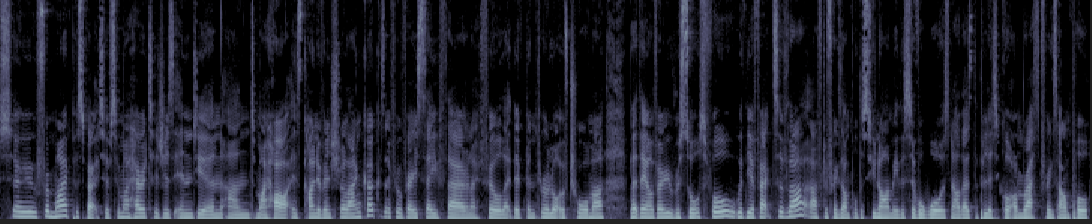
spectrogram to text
So, from my perspective, so my heritage is Indian and my heart is kind of in Sri Lanka because I feel very safe there and I feel like they've been through a lot of trauma, but they are very resourceful with the effects of that. After, for example, the tsunami, the civil wars, now there's the political unrest, for example.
